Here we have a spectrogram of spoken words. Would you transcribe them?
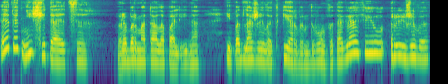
«Этот не считается», пробормотала Полина и подложила к первым двум фотографию рыжего,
